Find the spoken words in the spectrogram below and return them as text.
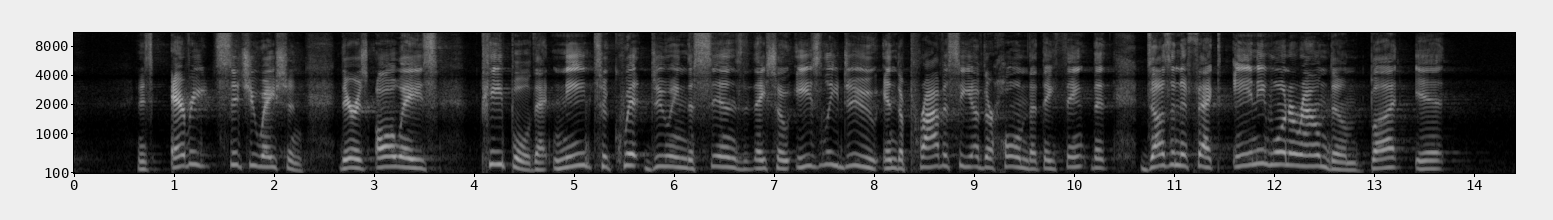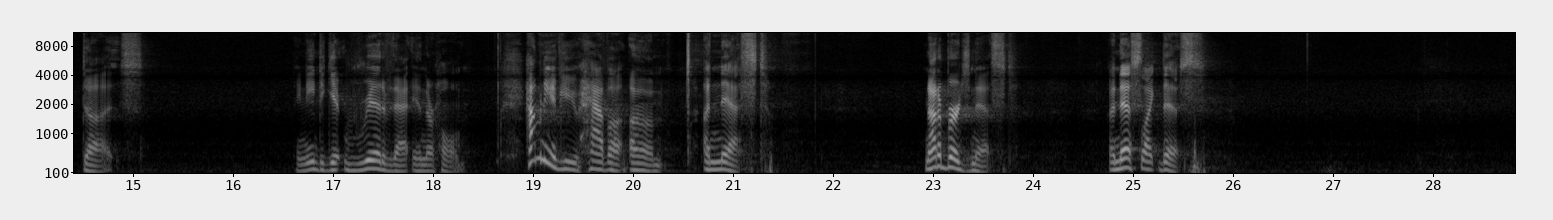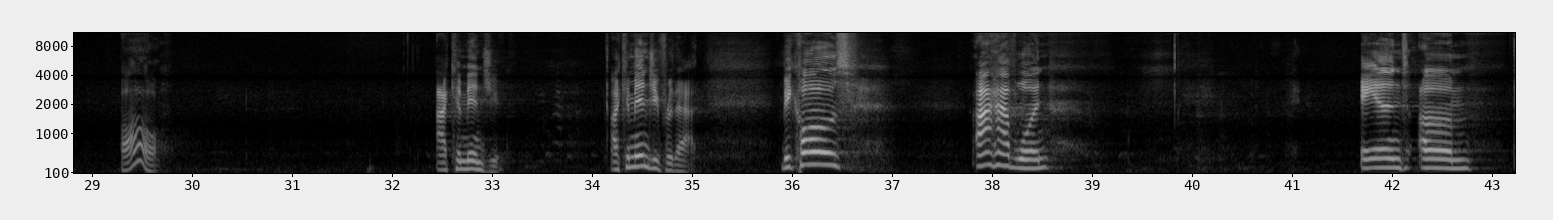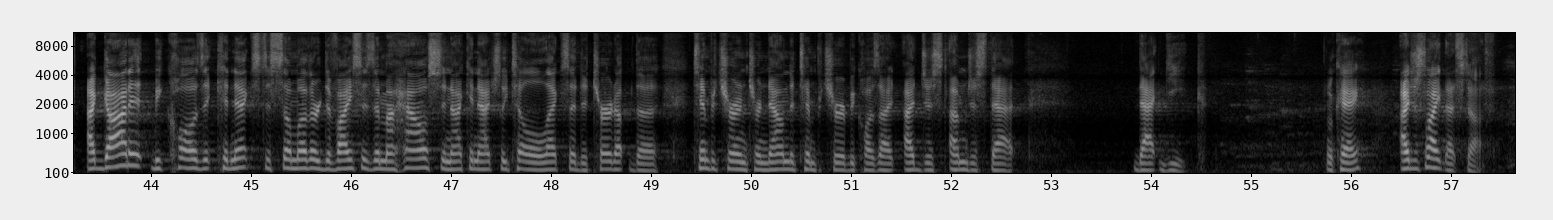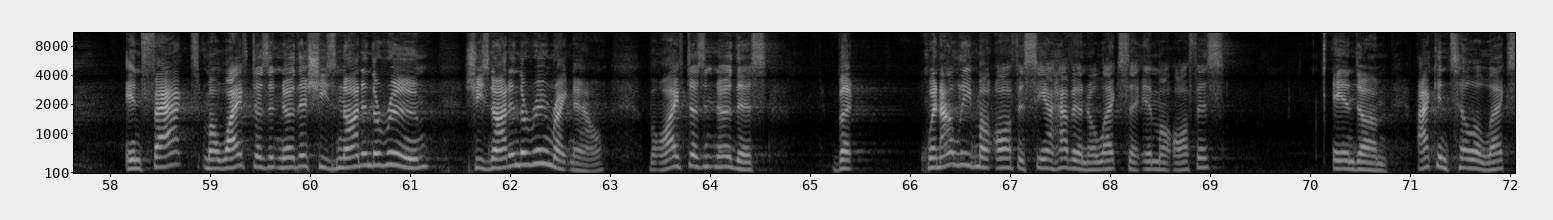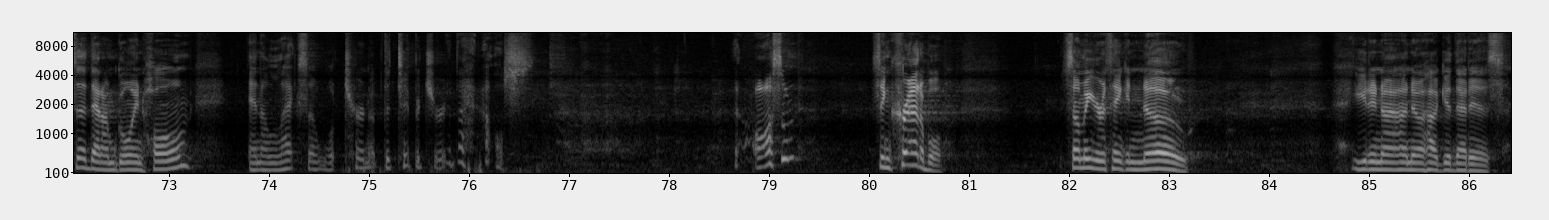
And it's every situation, there is always people that need to quit doing the sins that they so easily do in the privacy of their home that they think that doesn't affect anyone around them, but it does. They need to get rid of that in their home. How many of you have a, um, a nest? Not a bird's nest, a nest like this. Oh, I commend you. I commend you for that. Because I have one, and um, I got it because it connects to some other devices in my house, and I can actually tell Alexa to turn up the temperature and turn down the temperature because I, I just I'm just that that geek. Okay? I just like that stuff. In fact, my wife doesn't know this. She's not in the room. She's not in the room right now. My wife doesn't know this. But when I leave my office, see, I have an Alexa in my office, and um, I can tell Alexa that I'm going home, and Alexa will turn up the temperature in the house. Awesome? It's incredible. Some of you are thinking, no, you do not know how good that is.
